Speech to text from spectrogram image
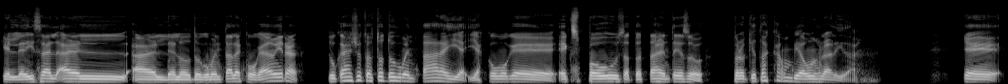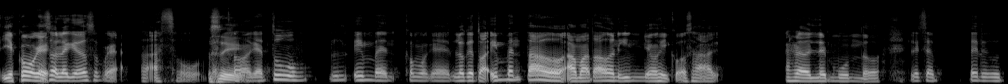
que él le dice al, al, al de los documentales como que, ah, mira, tú que has hecho todos estos documentales y, y es como que expose a toda esta gente y eso, pero ¿qué tú has cambiado en realidad? Que, y es como que, Eso le quedó súper. Es Sí. Como que tú, inven- como que lo que tú has inventado ha matado niños y cosas alrededor del mundo. Le dice, pero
